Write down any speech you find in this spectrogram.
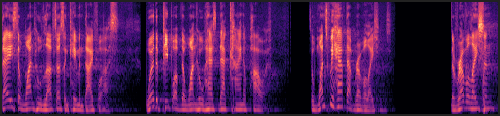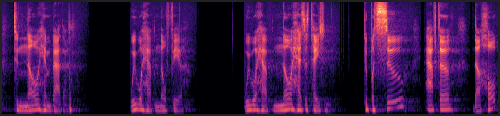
That is the one who loves us and came and died for us. We're the people of the one who has that kind of power. So once we have that revelation, the revelation to know him better, we will have no fear. We will have no hesitation to pursue after the hope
